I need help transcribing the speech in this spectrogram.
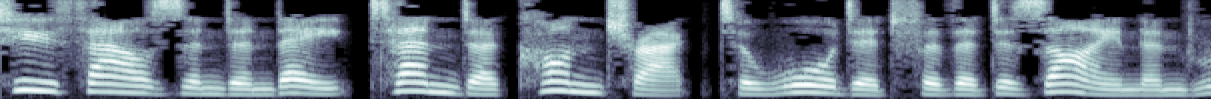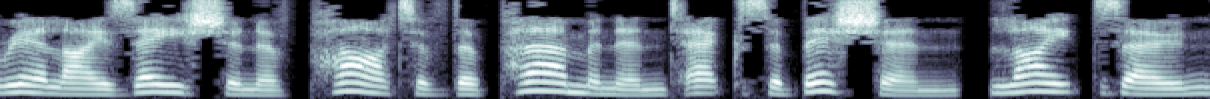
2008 tender contract awarded for the design and realization of part of the permanent exhibition, Light Zone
